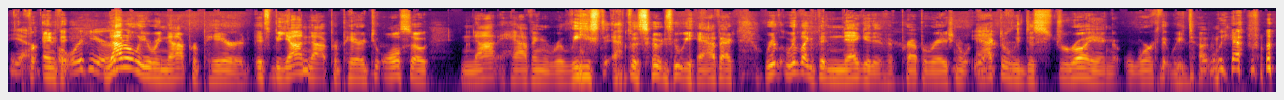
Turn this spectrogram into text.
Yeah. for anything. But we're here. Not only are we not prepared, it's beyond not prepared to also not having released episodes that we have. Act, we're, we're like the negative of preparation. We're Yeah. actively destroying work that we've done. we have.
